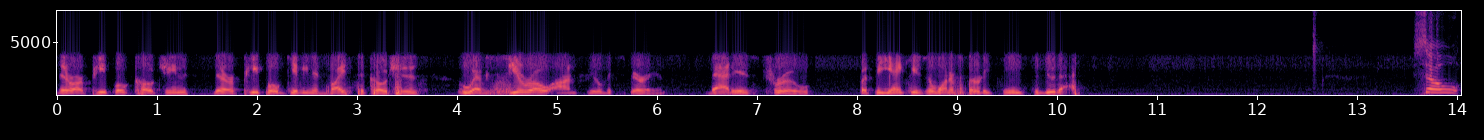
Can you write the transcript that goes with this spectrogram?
there are people coaching, there are people giving advice to coaches who have zero on field experience. That is true but the Yankees are one of 30 teams to do that. So,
